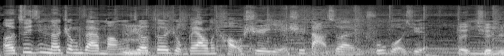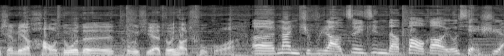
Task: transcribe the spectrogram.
呃，最近呢正在忙着各种各样的考试，也是打算出国去。对，确实身边有好多的同学都要出国。呃，那你知不知道最近的报告有显示，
